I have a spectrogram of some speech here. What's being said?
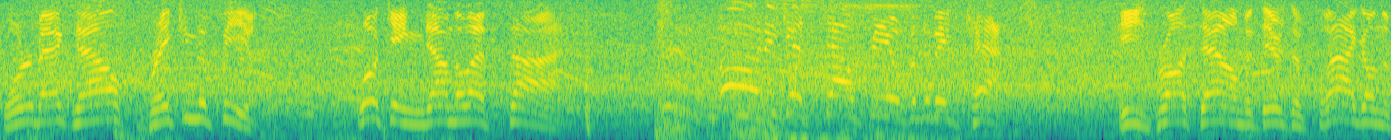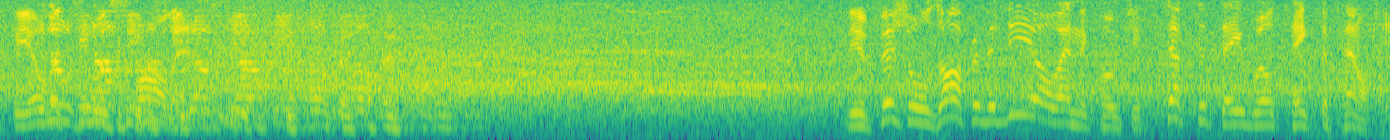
Quarterback now breaking the field. Looking down the left side. Oh, and he gets downfield for the big catch. He's brought down, but there's a flag on the field. Let's see what the call is. The officials offer the deal, and the coach accepts it. They will take the penalty.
